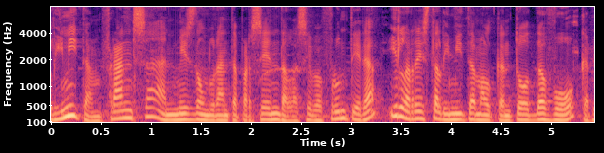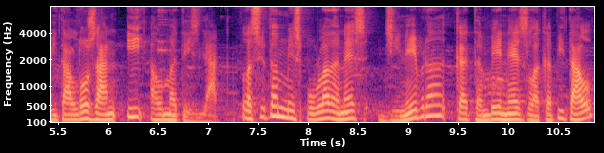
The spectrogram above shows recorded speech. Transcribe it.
limita amb França en més del 90% de la seva frontera i la resta limita amb el cantó de Vaud, capital Lausanne i el mateix llac. La ciutat més poblada n'és Ginebra, que també n'és la capital,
